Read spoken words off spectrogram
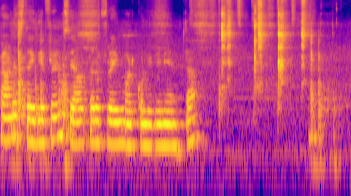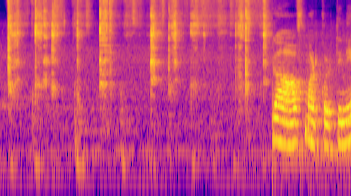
ಕಾಣಿಸ್ತಾ ಇದೆಯಾ ಫ್ರೆಂಡ್ಸ್? ಯಾವ ಥರ ಫ್ರೈ ಮಾಡ್ಕೊಂಡಿದ್ದೀನಿ ಅಂತ? ಈಗ ಆಫ್ ಮಾಡ್ಕೊಳ್ತೀನಿ.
